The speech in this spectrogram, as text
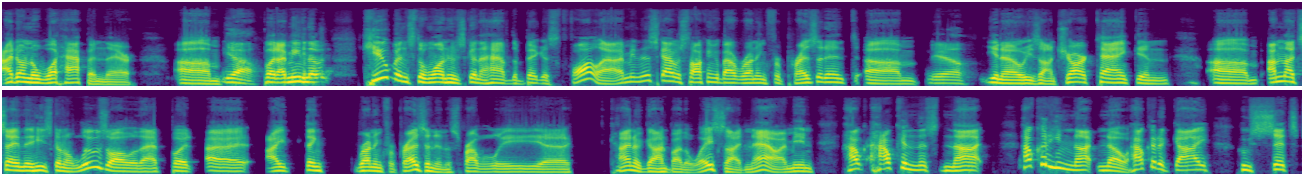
I don't know what happened there. Um, yeah, but I mean the Cuban's the one who's going to have the biggest fallout. I mean, this guy was talking about running for president. Um, yeah, you know, he's on Shark Tank, and um, I'm not saying that he's going to lose all of that, but uh, I think running for president is probably uh, kind of gone by the wayside now. I mean, how how can this not? How could he not know? How could a guy who sits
